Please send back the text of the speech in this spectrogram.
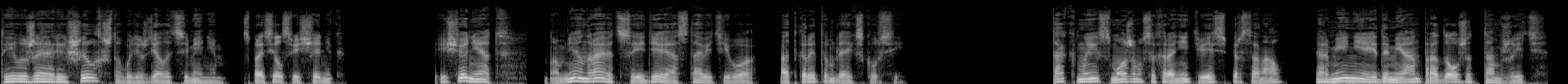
«Ты уже решил, что будешь делать с имением?» — спросил священник. «Еще нет, но мне нравится идея оставить его открытым для экскурсий. Так мы сможем сохранить весь персонал. Армения и Дамиан продолжат там жить.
